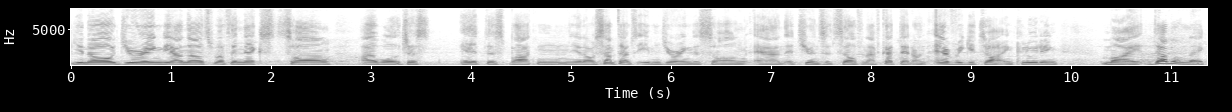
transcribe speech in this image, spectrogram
you know, during the announcement of the next song, I will just hit this button, you know, sometimes even during the song, and it tunes itself. And I've got that on every guitar, including my double neck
